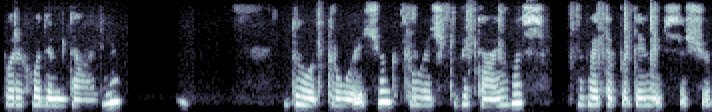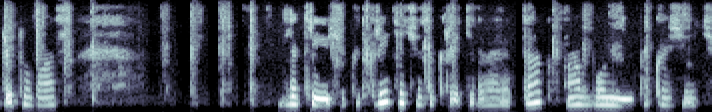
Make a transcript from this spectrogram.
Переходимо далі. До троєчок. Троєчки, вітаю вас. Давайте подивимося, що тут у вас. Для трієчок відкриті чи закриті двері? Так або ні, покажіть.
